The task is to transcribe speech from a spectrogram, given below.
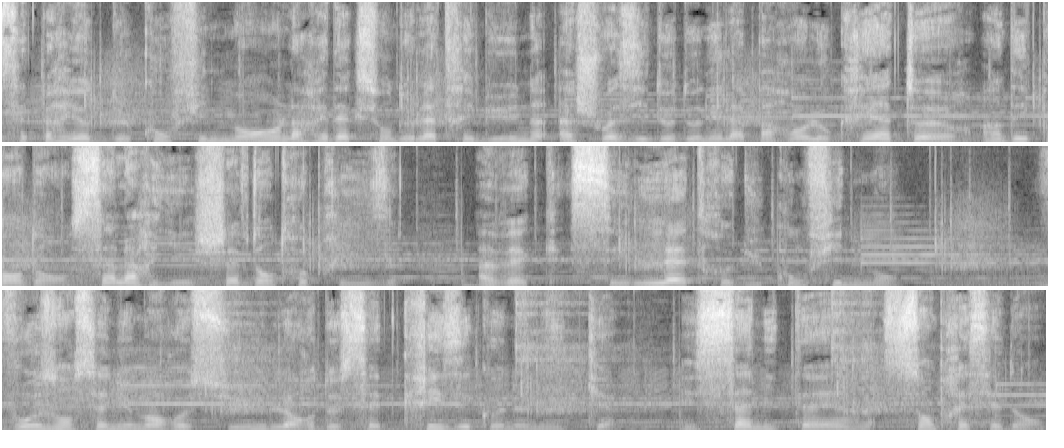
cette période de confinement, la rédaction de La Tribune a choisi de donner la parole aux créateurs, indépendants, salariés, chefs d'entreprise, avec ces lettres du confinement. Vos enseignements reçus lors de cette crise économique et sanitaire sans précédent.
